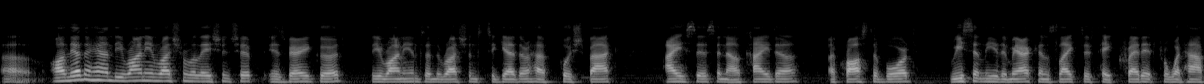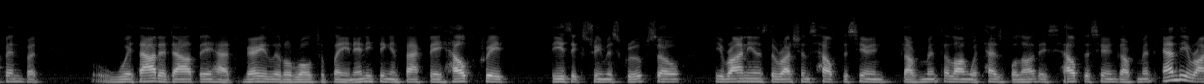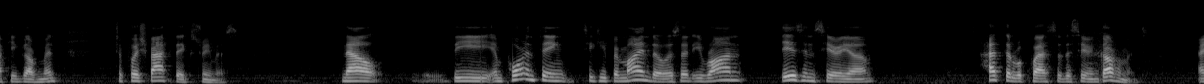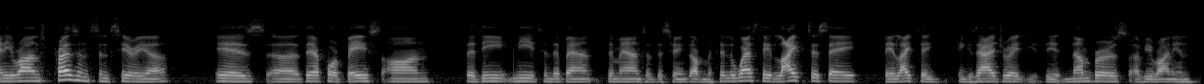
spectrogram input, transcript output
Uh, on the other hand, the Iranian-Russian relationship is very good. The Iranians and the Russians together have pushed back ISIS and Al-Qaeda across the board. Recently, the Americans like to take credit for what happened, but without a doubt, they had very little role to play in anything. In fact, they helped create these extremist groups. So the Iranians, the Russians helped the Syrian government, along with Hezbollah. They helped the Syrian government and the Iraqi government to push back the extremists. Now, the important thing to keep in mind, though, is that Iran is in Syria at the request of the Syrian government. And Iran's presence in Syria is uh, therefore based on the needs and the demands of the Syrian government. In the West, they like to say, they like to exaggerate the numbers of Iranian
